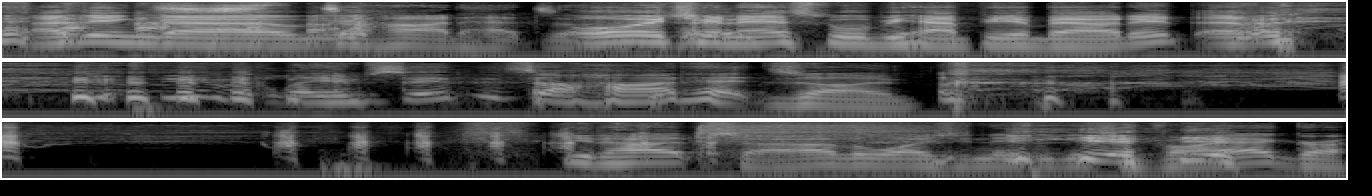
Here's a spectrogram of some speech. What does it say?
I think um, It's a hard hat zone. OHS will be happy about it. Uh, Liam said it's a hard hat zone. You'd hope so. Otherwise, you need to get some Viagra.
